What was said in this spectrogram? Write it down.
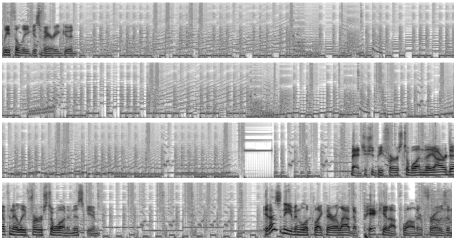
Lethal League is very good. You should be first to one. They are definitely first to one in this game. It doesn't even look like they're allowed to pick it up while they're frozen.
